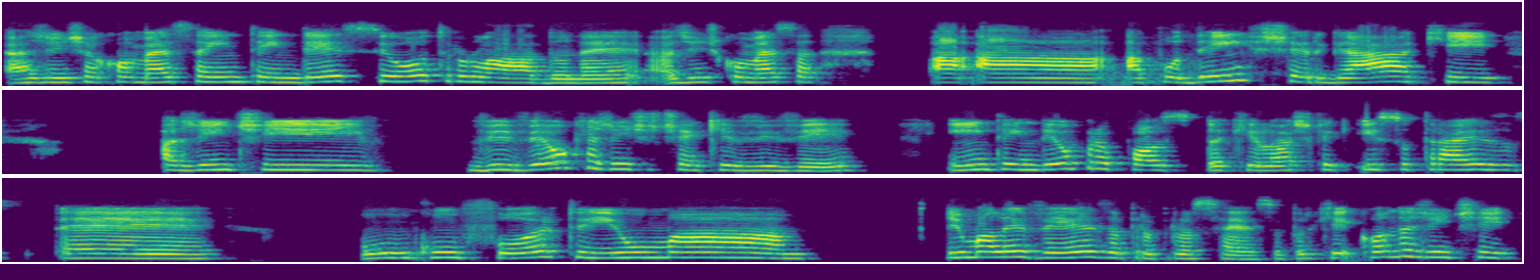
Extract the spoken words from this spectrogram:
a gente já começa a entender esse outro lado, né? A gente começa a, a, a poder enxergar que a gente viveu o que a gente tinha que viver e entender o propósito daquilo. Eu acho que isso traz é, um conforto e uma, e uma leveza para o processo, porque quando a gente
